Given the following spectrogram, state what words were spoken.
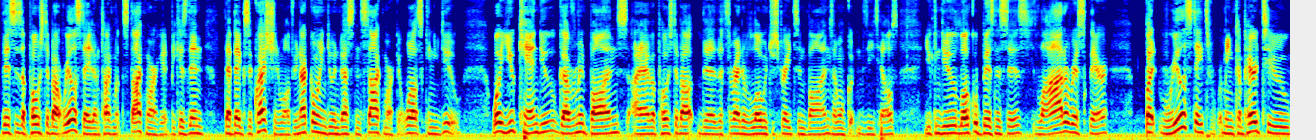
this is a post about real estate. I'm talking about the stock market because then that begs the question: Well, if you're not going to invest in the stock market, what else can you do? Well, you can do government bonds. I have a post about the the threat of low interest rates in bonds. I won't go into details. You can do local businesses. A lot of risk there, but real estate's. I mean, compared to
